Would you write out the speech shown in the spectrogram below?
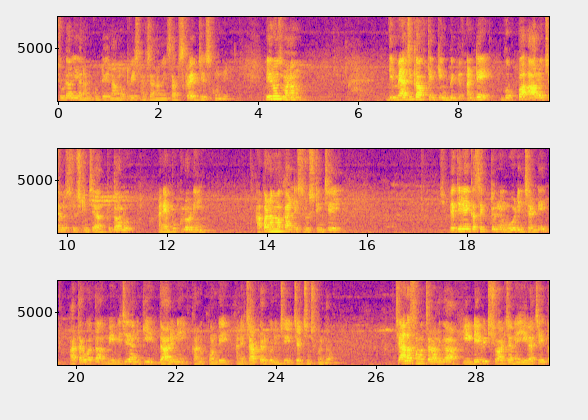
చూడాలి అని అనుకుంటే నా మోటివేషనల్ ఛానల్ని సబ్స్క్రైబ్ చేసుకోండి. ఈరోజు మనం the magic of thinking big అంటే గొప్ప ఆలోచనలు సృష్టించే అద్భుతాలు అనే బుక్లోని అపనమ్మకాన్ని సృష్టించే వ్యతిరేక శక్తుల్ని ఓడించండి ఆ తర్వాత మీ విజయానికి దారిని కనుక్కోండి అనే చాప్టర్ గురించి చర్చించుకుందాం. చాలా సంవత్సరాలుగా ఈ డేవిడ్ షార్జ్ అనే ఈ రచయిత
